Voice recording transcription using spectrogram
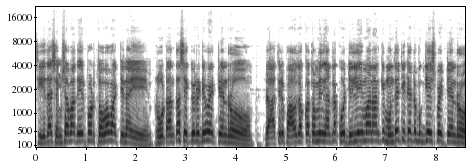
సీదా శంషాబాద్ ఎయిర్పోర్ట్ తువ్వ పట్టినాయి. రూట్ అంతా సెక్యూరిటీ పెట్టిండ్రు. రాత్రి పావుదొక్క తొమ్మిది గంటలకు ఢిల్లీ విమానానికి ముందే టికెట్ బుక్ చేసి పెట్టిండ్రు.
